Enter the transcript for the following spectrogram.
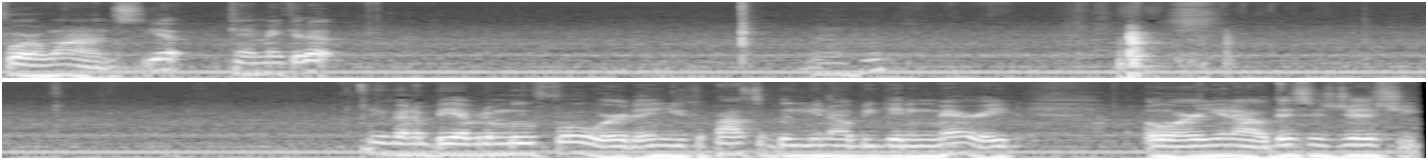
Four of Wands. Yep, can't make it up. You're going to be able to move forward and you could possibly, you know, be getting married. Or, you know, this is just you,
